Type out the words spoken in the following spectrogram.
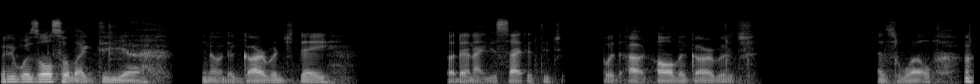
But it was also like the, uh, you know, the garbage day. So then I decided to just put out all the garbage as well.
